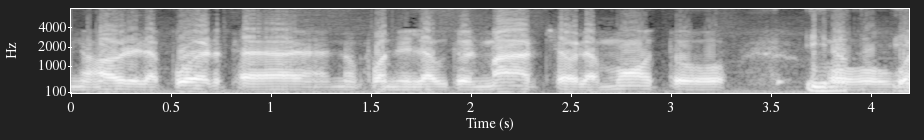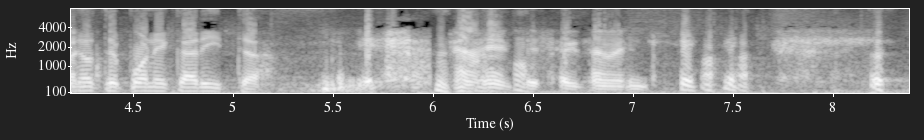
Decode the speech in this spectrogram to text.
nos abre la puerta, nos pone el auto en marcha o la moto. Y no, no te pone carita. Exactamente, exactamente.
